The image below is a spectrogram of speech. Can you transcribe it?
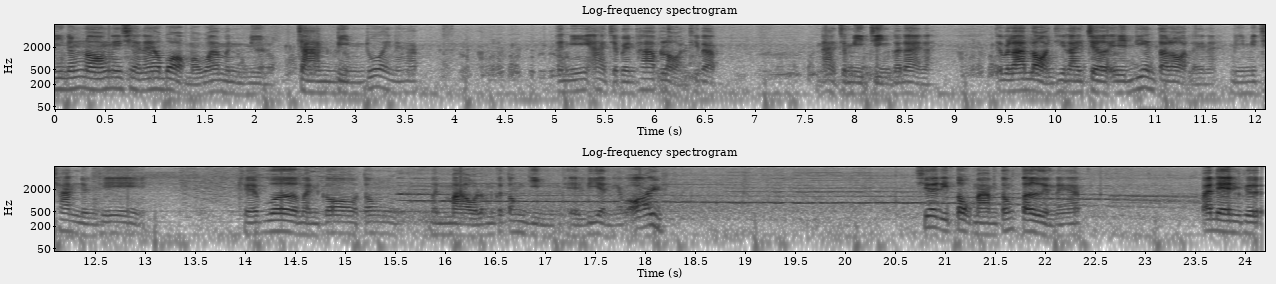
มีน้องๆในช anel บอกมาว่ามันมีจานบินด้วยนะครับ อันนี้อาจจะเป็นภาพหลอนที่แบบน่าจะมีจริงก็ได้นะ แต่เวลาหลอนทีไรเจอเอเลี่ยนตลอดเลยนะ มีมิชชั่นหนึ่งที่ เทรเวอร์มันก็ต้องมันเมาแล้วมันก็ต้องยิงเอเลี่ยนครับโอ้ยเชื่อดิตกมามันต้องตื่นนะครับ ประเด็นคือ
